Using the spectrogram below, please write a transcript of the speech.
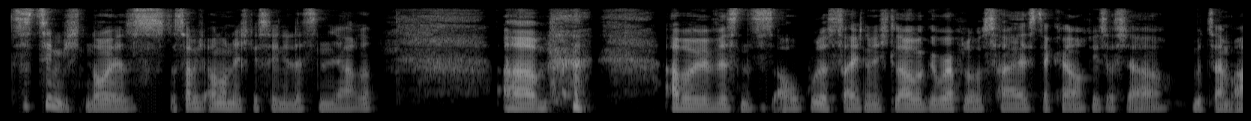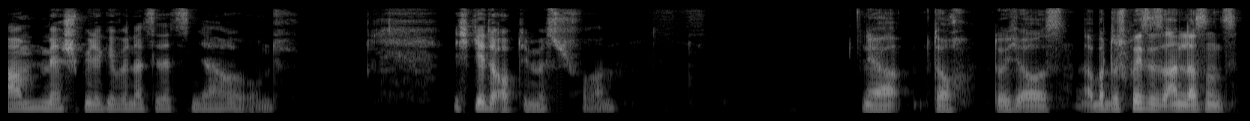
das ist ziemlich neu. Das, das habe ich auch noch nicht gesehen die letzten Jahre. Ähm, aber wir wissen, das ist auch ein gutes Zeichen. Und ich glaube, Garoppolo ist heiß. Der kann auch dieses Jahr mit seinem Arm mehr Spiele gewinnen als die letzten Jahre. Und ich gehe da optimistisch voran. Ja, doch, durchaus. Aber du sprichst es an, lass uns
